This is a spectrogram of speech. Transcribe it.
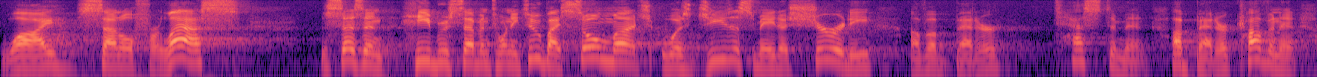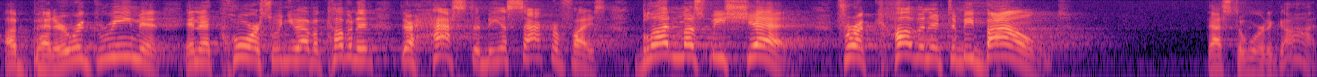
why settle for less? It says in Hebrews 7:22, by so much was Jesus made a surety of a better testament, a better covenant, a better agreement. And of course, when you have a covenant, there has to be a sacrifice. Blood must be shed for a covenant to be bound. That's the word of God.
